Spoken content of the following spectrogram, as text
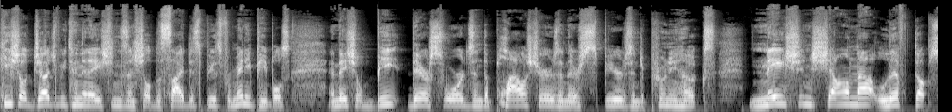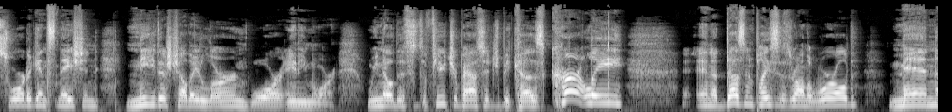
He shall judge between the nations and shall decide disputes for many peoples and they shall beat their swords into plowshares and their spears into pruning hooks. Nation shall not lift up sword against nation neither shall they learn war anymore. We know this is a future passage because currently in a dozen places around the world men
